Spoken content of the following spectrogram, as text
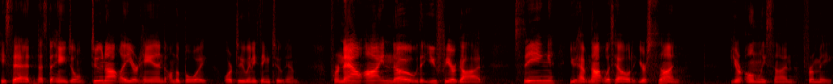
He said, That's the angel, do not lay your hand on the boy or do anything to him. For now I know that you fear God, seeing you have not withheld your son, your only son, from me.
